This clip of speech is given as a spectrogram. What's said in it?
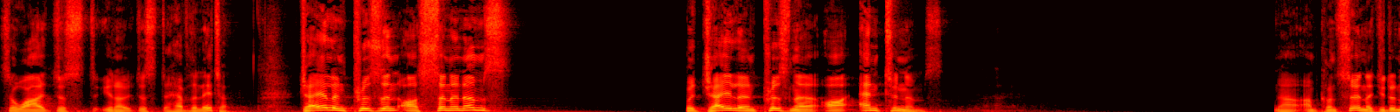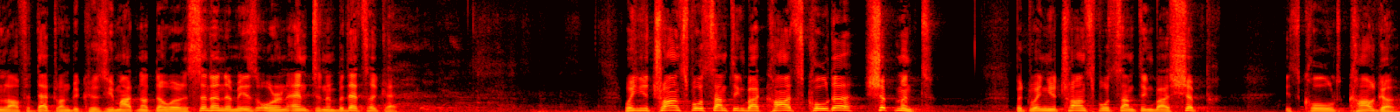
So why just, you know, just have the letter? Jail and prison are synonyms, but jailer and prisoner are antonyms. Now, I'm concerned that you didn't laugh at that one because you might not know what a synonym is or an antonym, but that's okay. When you transport something by car, it's called a shipment. But when you transport something by ship, it's called cargo.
